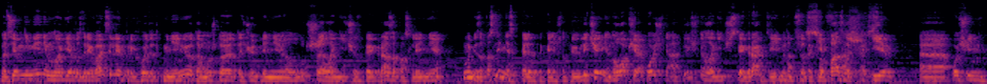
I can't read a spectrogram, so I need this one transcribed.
но тем не менее многие обозреватели приходят к мнению тому, что это чуть ли не лучшая логическая игра за последние, ну не за последние несколько лет, это конечно привлечение, но вообще очень отличная логическая игра, где именно все такие пазлы и э, очень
